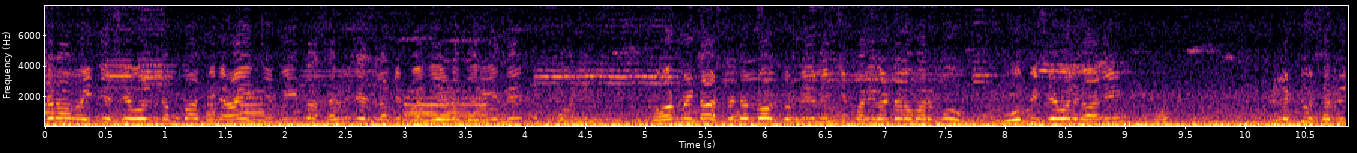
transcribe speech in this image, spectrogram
దసరా వైద్య సేవలు తప్ప మినహాయించి మిగతా సర్వీసెస్లన్నీ బంద్ చేయడం జరిగింది గవర్నమెంట్ హాస్పిటల్లో తొమ్మిది నుంచి పది గంటల వరకు ఓపీ సేవలు కానీ ఎలక్టివ్ సర్వీస్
